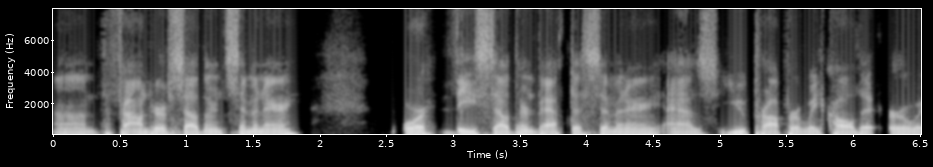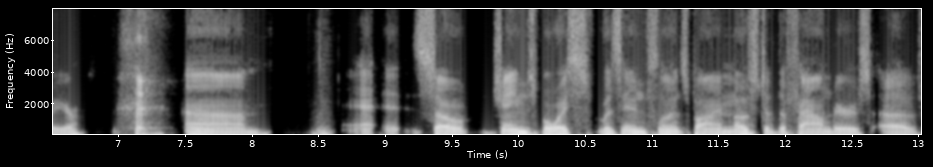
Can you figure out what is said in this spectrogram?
um, the founder of Southern Seminary, or the Southern Baptist Seminary, as you properly called it earlier. um, so James Boyce was influenced by him. Most of the founders of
